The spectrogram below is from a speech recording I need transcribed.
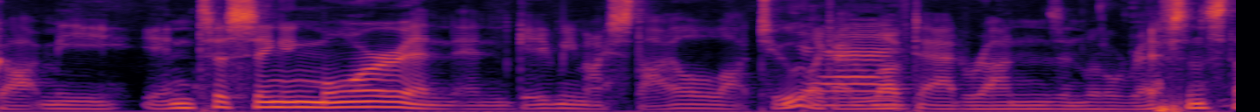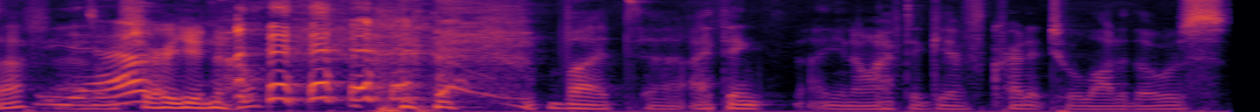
got me into singing more and and gave me my style a lot too. Like I love to add runs and little riffs and stuff, yeah. as I'm sure you know. but uh, I think uh, you know I have to give credit to a lot of those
